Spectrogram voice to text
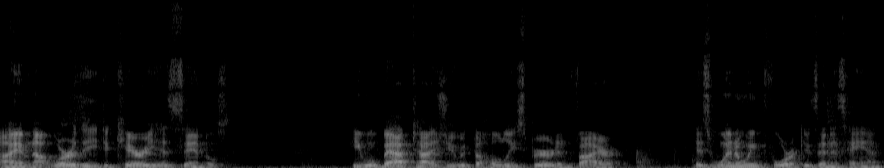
I am not worthy to carry his sandals. He will baptize you with the Holy Spirit and fire. His winnowing fork is in his hand,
